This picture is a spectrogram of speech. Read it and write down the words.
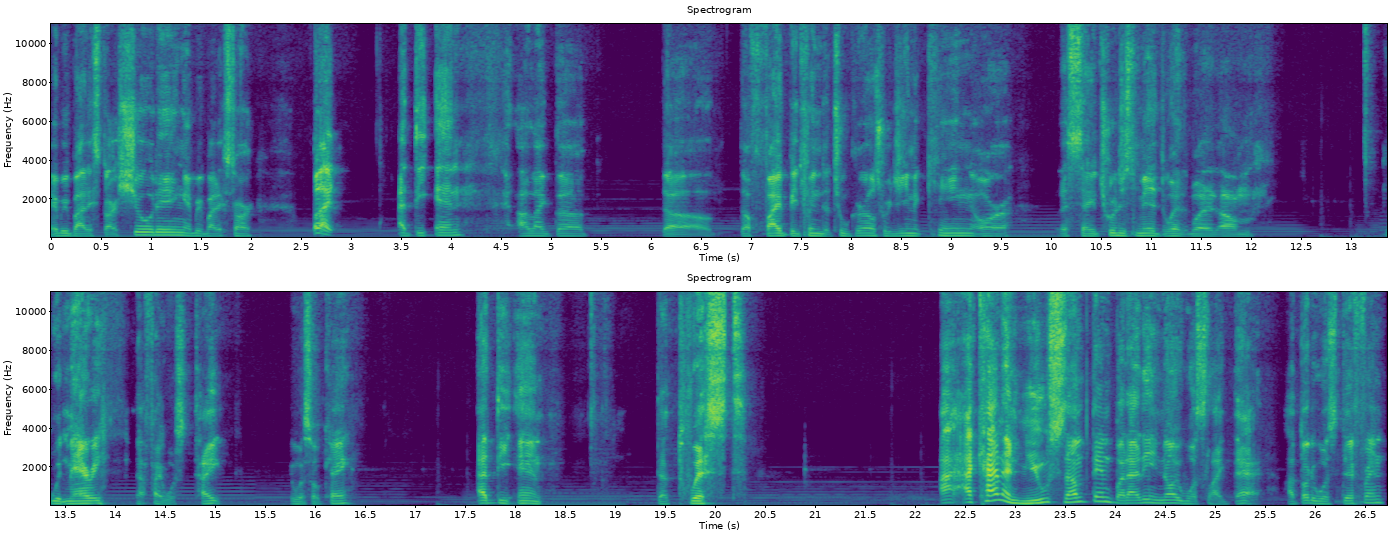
Everybody start shooting. Everybody start. But at the end, I like the the the fight between the two girls, Regina King or let's say Trudy Smith with with um with Mary. That fight was tight. It was okay. At the end, the twist. I, I kind of knew something, but I didn't know it was like that. I thought it was different,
